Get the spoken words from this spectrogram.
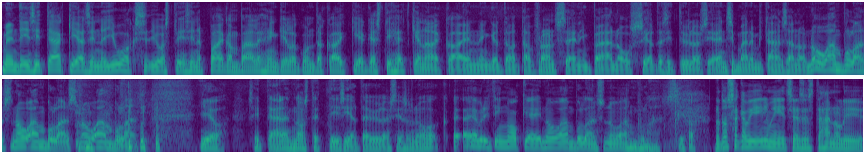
Mentiin sitten äkkiä sinne, juoks, juostiin sinne paikan päälle henkilökunta kaikki ja kesti hetken aikaa ennen kuin tuota Fransenin pää nousi sieltä sitten ylös. Ja ensimmäinen, mitä hän sanoi, no ambulance, no ambulance, no ambulance. Joo. Sitten hänet nostettiin sieltä ylös ja sanoi, everything okay, no ambulance, no ambulance. Joo. No tuossa kävi ilmi itse asiassa, että hän oli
